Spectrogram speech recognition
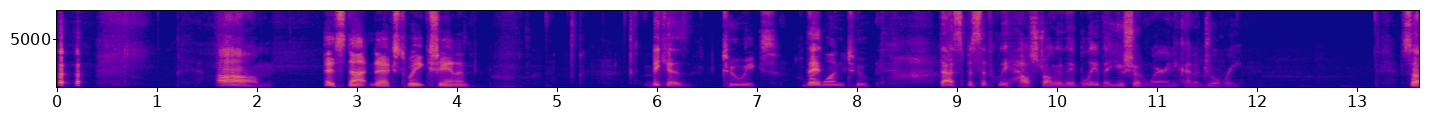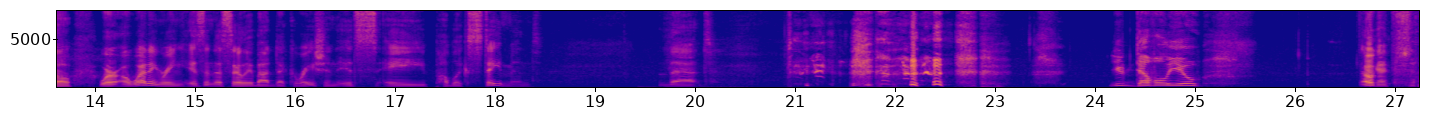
um, It's not next week, Shannon. Because Two weeks. they One, two. that's specifically how strongly they believe that you shouldn't wear any kind of jewelry. So, where a wedding ring isn't necessarily about decoration, it's a public statement that You devil, you. okay.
